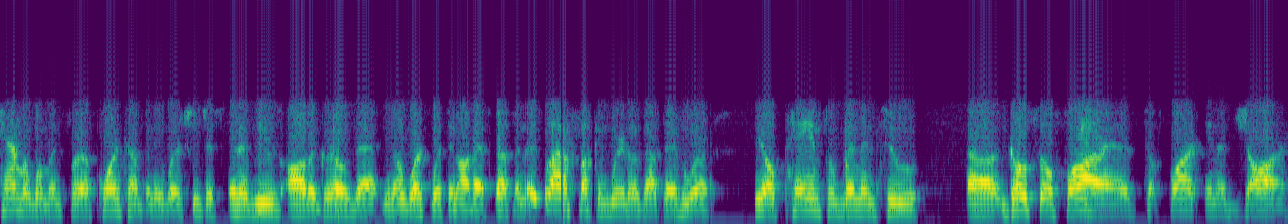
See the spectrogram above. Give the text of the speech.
camera woman for a porn company where she just interviews all the girls that you know work with and all that stuff. And there's a lot of fucking weirdos out there who are you know paying for women to uh go so far as to fart in a jar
